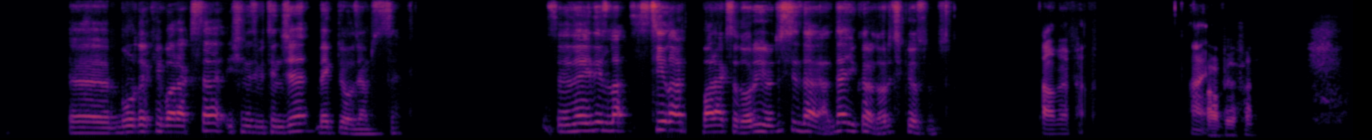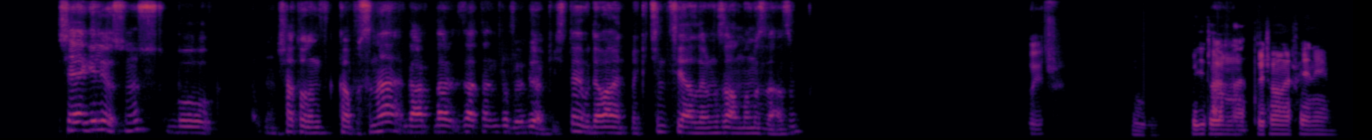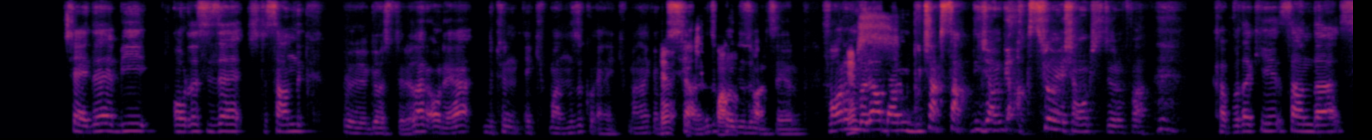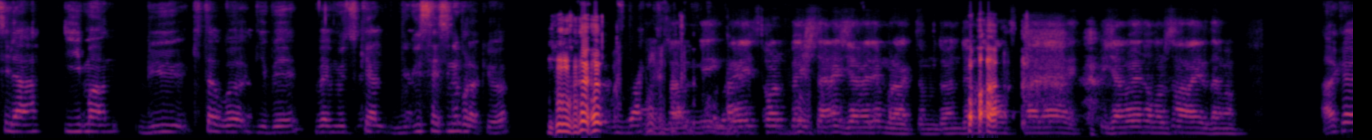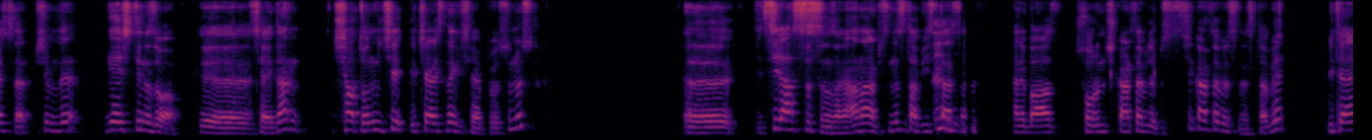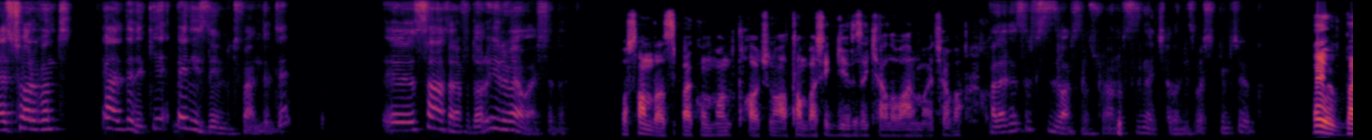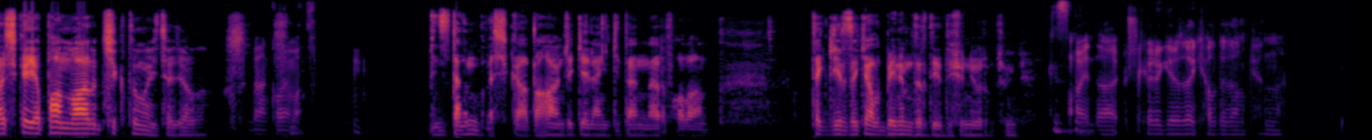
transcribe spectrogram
Ee, buradaki baraksa işiniz bitince bekliyor olacağım sizi. Lady La- Steelheart baraksa doğru yürüdü. Siz de herhalde yukarı doğru çıkıyorsunuz. Tabii efendim. abi efendim. Şeye geliyorsunuz bu şatonun kapısına. Guardlar zaten duruyor diyor ki işte bu devam etmek için silahlarınızı almamız lazım. Buyur. Buyurun, Aynen. buyurun efendim. şeyde bir orada size işte sandık e, gösteriyorlar. Oraya bütün ekipmanınızı koy yani ekipman derken Evet, silahlarınızı ekipman. koyduğunuzu varsayıyorum. Var Yes. böyle "Abi ben bir bıçak saklayacağım bir aksiyon yaşamak istiyorum falan. Kapıdaki sanda silah, iman, büyü kitabı gibi ve müzikal büyü sesini bırakıyor. Ben bir Great Sword 5 tane javelin bıraktım. Döndüğümde 6 tane javelin olursa hayır demem. Arkadaşlar şimdi geçtiniz o e, şeyden şatonun içi, içerisinde şey yapıyorsunuz. E, silahsızsınız hani anarpsınız tabii isterseniz hani bazı sorun çıkartabilir misiniz? Çıkartabilirsiniz tabii. Bir tane servant geldi dedi ki beni izleyin lütfen dedi. E, sağ tarafa doğru yürümeye başladı. o sandal Spy Command Pouch'unu atan başka gerizekalı var mı acaba? Kalede sırf siz varsınız şu anda. Sizin eşyalarınız başka kimse yok. Hayır, başka yapan var çıktı mı hiç acaba? Ben koymadım. Bizden başka, daha önce gelen gidenler falan. Tek gerizekalı benimdir diye düşünüyorum çünkü. Hayda üç kere gerizekalı dedim kendine.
